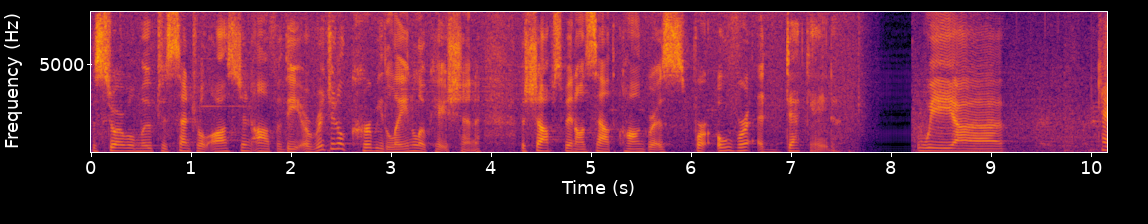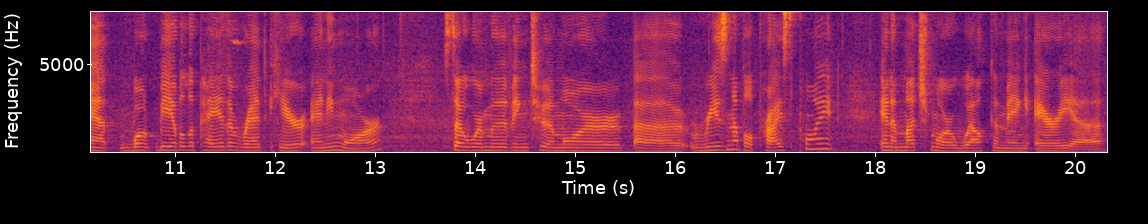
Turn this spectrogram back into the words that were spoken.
The store will move to Central Austin off of the original Kirby Lane location. The shop's been on South Congress for over a decade. We uh, can't, won't be able to pay the rent here anymore. So we're moving to a more uh, reasonable price point in a much more welcoming area.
